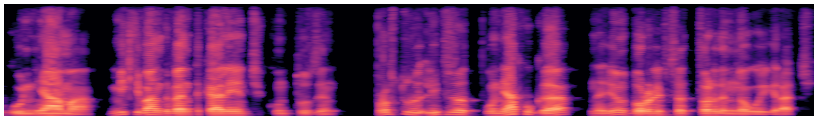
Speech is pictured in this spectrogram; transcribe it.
го няма, Мики Ван Девен така или иначе контузен, просто липсват понякога, на един отбор липсват твърде много играчи.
